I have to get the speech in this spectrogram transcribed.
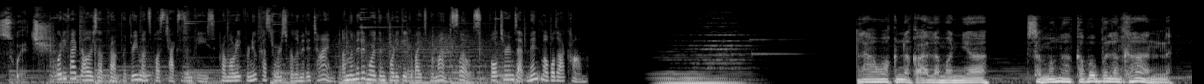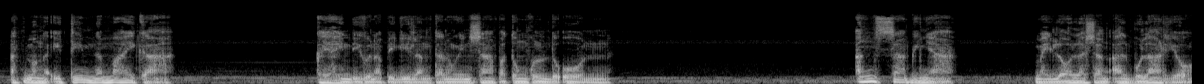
switch. $45 upfront for three months plus taxes and fees. Promo for new customers for limited time. Unlimited more than 40 gigabytes per month. Slows. Full terms at mintmobile.com. Lawak na kaalaman niya sa mga kababalaghan at mga itim na mahika. Kaya hindi ko napigilang tanungin siya patungkol doon. Ang sabi niya, may lola siyang albularyo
